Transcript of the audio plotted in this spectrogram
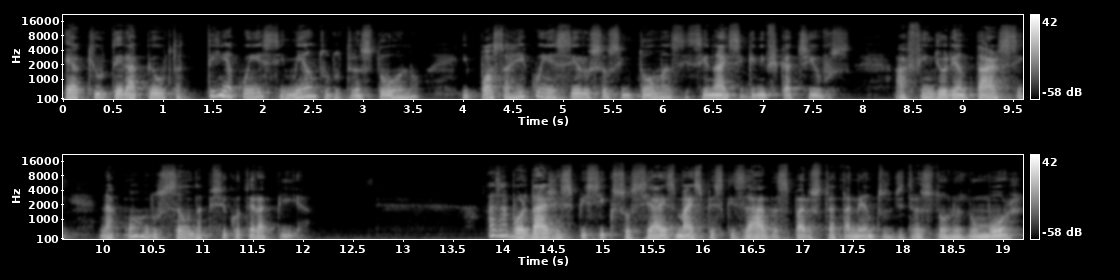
é que o terapeuta tenha conhecimento do transtorno e possa reconhecer os seus sintomas e sinais significativos, a fim de orientar-se na condução da psicoterapia. As abordagens psicossociais mais pesquisadas para os tratamentos de transtornos do humor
